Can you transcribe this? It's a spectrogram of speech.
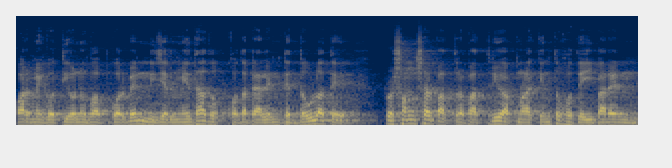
কর্মে গতি অনুভব করবেন। নিজের মেধা, দক্ষতা, ট্যালেন্টের দৌলতে প্রশংসার পাত্রপাত্রীও আপনারা কিন্তু হতেই পারেন।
